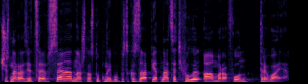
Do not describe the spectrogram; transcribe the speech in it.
Що ж наразі це все. Наш наступний випуск за 15 хвилин, а марафон триває.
